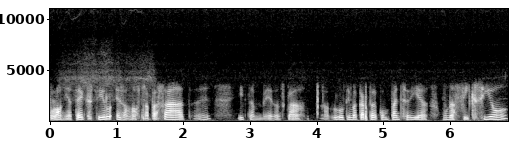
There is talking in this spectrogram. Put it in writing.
Colònia Tèxtil és el nostre passat, eh? i també, doncs clar, l'última carta de company seria una ficció,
